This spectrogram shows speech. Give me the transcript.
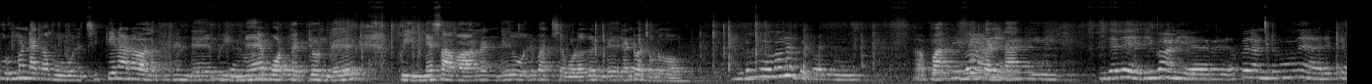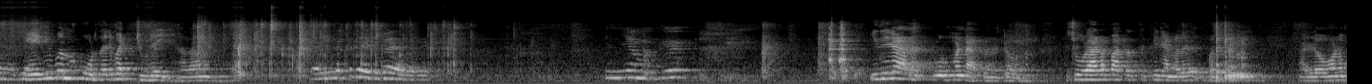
കുറുമ ഉണ്ടാക്കാൻ പോകുന്നത് ചിക്കനാണ് വളർത്തിയിട്ടുണ്ട്. പിന്നെ പൊട്ടറ്റോ ഉണ്ട് പിന്നെ സവാള ഉണ്ട്. ഒരു പച്ചമുളക്? ഉണ്ട് രണ്ട് പച്ചമുളകോ പത്തിലൊക്കെ ഉണ്ടാക്കി എരിവാണ് ഏറെ. അപ്പൊ രണ്ട് മൂന്ന് ഏരൊക്കെ മതി. എരിവൊന്നും കൂടുതൽ പറ്റൂലേ അതാണ്. എല്ലാത്തിലും എരിവ് ഏറെ. ഇനി നമുക്ക് ഇതിലാണ് കുറുമ ഉണ്ടാക്കുന്നത് കേട്ടോ. ചൂടാട പാത്രത്തേക്ക് ഞങ്ങൾ പത്തിരി നല്ലോണം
